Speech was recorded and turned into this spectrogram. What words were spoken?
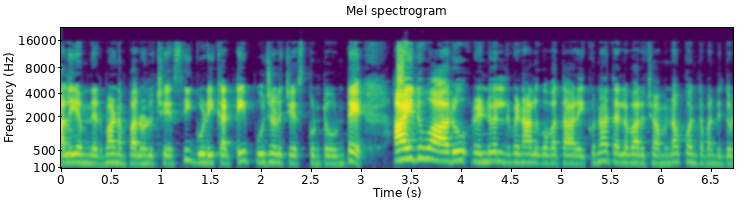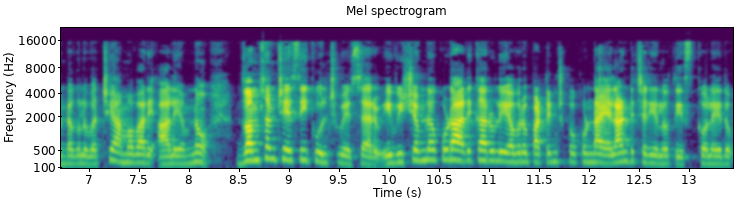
ఆలయం నిర్మాణం పనులు చేసి గుడి కట్టి పూజలు చేసుకుంటూ ఉంటే ఐదు ఆరు రెండు వేల ఇరవై నాలుగవ తారీఖున తెల్లవారుజామున కొంతమంది దుండగులు వచ్చి అమ్మవారి ఆలయంను ధ్వంసం చేసి కూల్చివేశారు. ఈ విషయంలో కూడా అధికారులు ఎవరూ పట్టించుకోకుండా ఎలాంటి చర్యలు తీసుకోలేదు.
